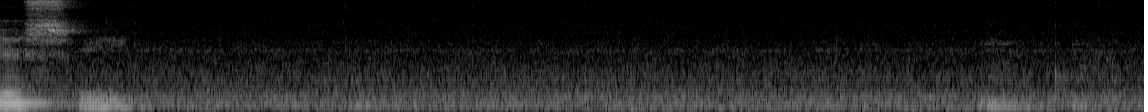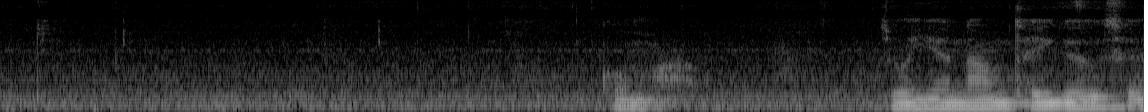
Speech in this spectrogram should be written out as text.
યશવી કુમાર જો અહીંયા નામ થઈ ગયું છે,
